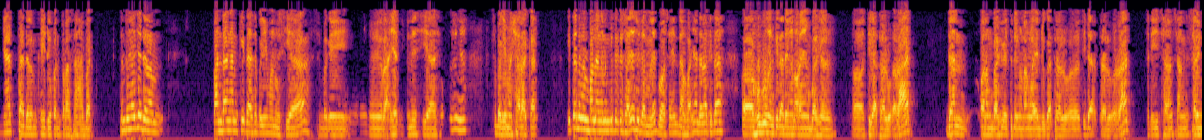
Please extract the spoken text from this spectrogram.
nyata dalam kehidupan para sahabat. Tentu saja dalam pandangan kita sebagai manusia, sebagai uh, rakyat Indonesia, khususnya sebagai masyarakat, kita dengan pandangan kita saja sudah melihat bahwa dampaknya adalah kita uh, hubungan kita dengan orang yang bahagia uh, tidak terlalu erat dan orang bahagia itu dengan orang lain juga terlalu uh, tidak terlalu erat jadi saling, saling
